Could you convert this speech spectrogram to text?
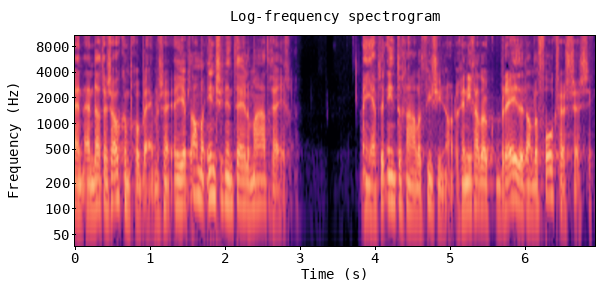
En, en dat is ook een probleem. Dus, je hebt allemaal incidentele maatregelen. En je hebt een integrale visie nodig. En die gaat ook breder dan de volkshuisvesting.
